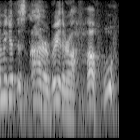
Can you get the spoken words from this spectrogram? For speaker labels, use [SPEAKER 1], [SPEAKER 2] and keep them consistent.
[SPEAKER 1] Let me get this non-rebreather off. Oh, whew.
